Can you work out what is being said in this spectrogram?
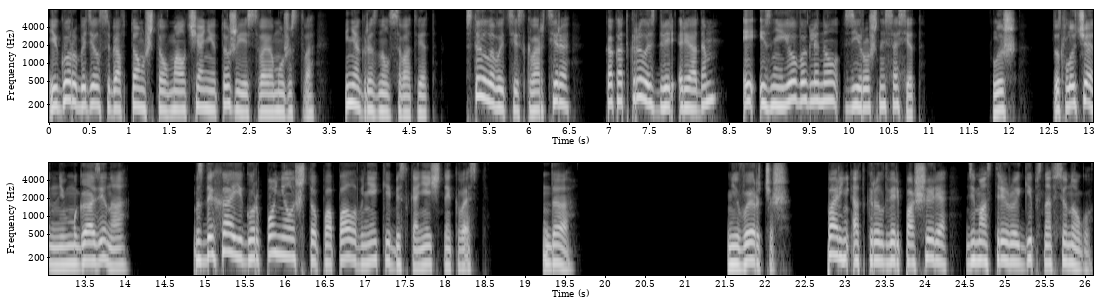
Егор убедил себя в том, что в молчании тоже есть свое мужество, и не огрызнулся в ответ. Стоило выйти из квартиры, как открылась дверь рядом, и из нее выглянул взъерошенный сосед. «Слышь, ты случайно не в магазин, а?» Вздыхая, Егор понял, что попал в некий бесконечный квест. «Да». «Не вырчишь». Парень открыл дверь пошире, демонстрируя гипс на всю ногу.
